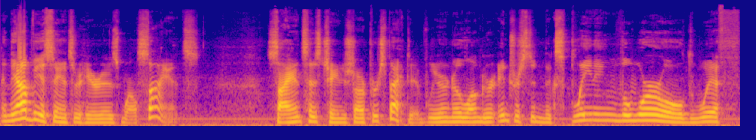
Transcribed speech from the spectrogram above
And the obvious answer here is well, science. Science has changed our perspective. We are no longer interested in explaining the world with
